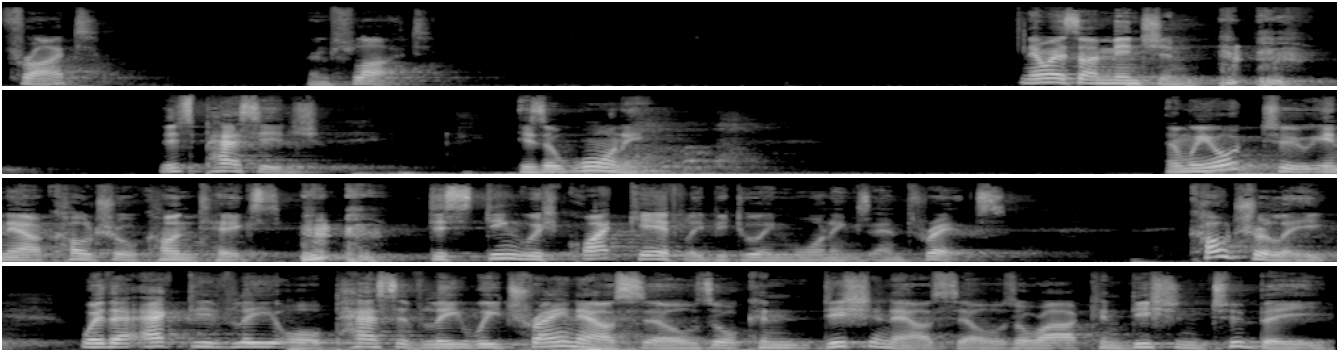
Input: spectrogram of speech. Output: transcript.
fright, and flight. Now, as I mentioned, this passage is a warning. And we ought to, in our cultural context, distinguish quite carefully between warnings and threats. Culturally, whether actively or passively, we train ourselves or condition ourselves or are conditioned to be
